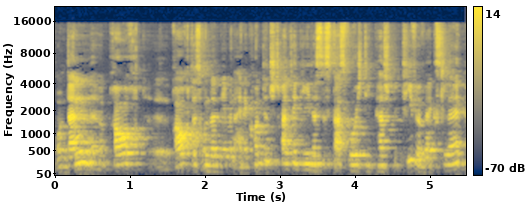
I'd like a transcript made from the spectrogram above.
Und dann braucht, äh, braucht das Unternehmen eine Content-Strategie. Das ist das, wo ich die Perspektive wechsle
